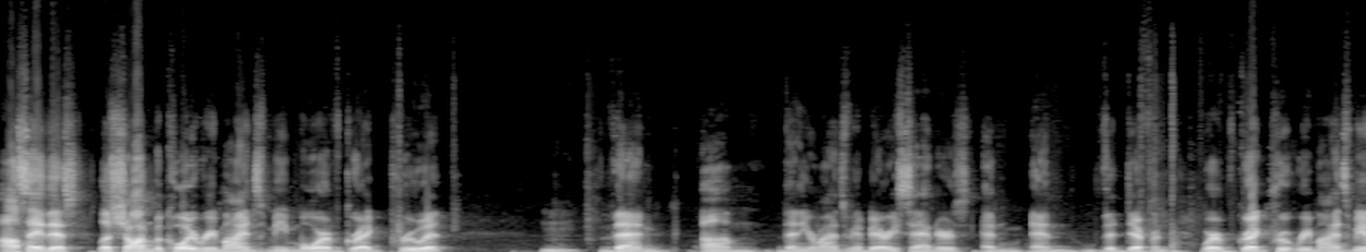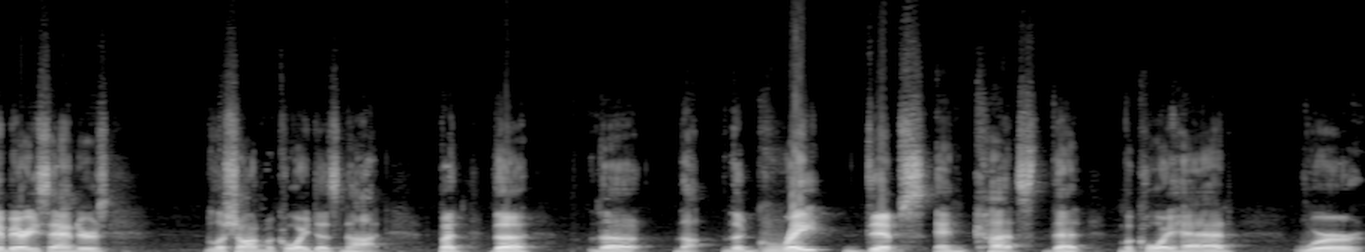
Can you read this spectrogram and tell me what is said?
I'll say this. LeSean McCoy reminds me more of Greg Pruitt hmm. than um, than he reminds me of Barry Sanders, and and the different where Greg Pruitt reminds me of Barry Sanders, LeSean McCoy does not. But the the the the great dips and cuts that McCoy had were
